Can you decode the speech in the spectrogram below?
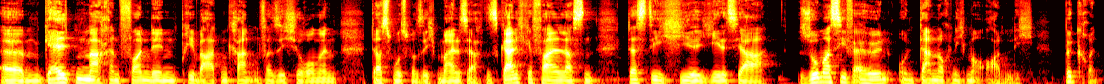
ähm, geltend machen von den privaten Krankenversicherungen. Das muss man sich meines Erachtens gar nicht gefallen lassen, dass die hier jedes Jahr so massiv erhöhen und dann noch nicht mal ordentlich begründen.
